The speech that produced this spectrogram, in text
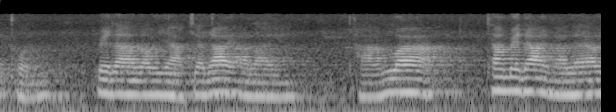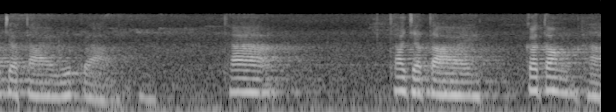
ตุผล เวลาเราอยากจะได้อะไร ถามว่าถ้าไม่ได้มาแล้วจะตายหรือเปล่า ถ้าถ้าจะตายก็ต้องหา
